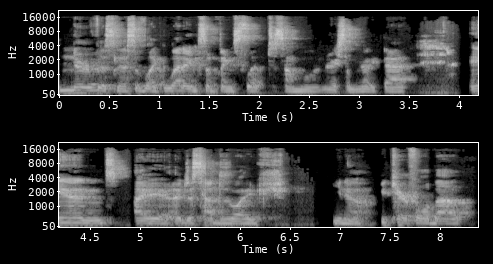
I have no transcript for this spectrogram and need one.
nervousness of like letting something slip to someone or something like that. And I, I just had to like, you know, be careful about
